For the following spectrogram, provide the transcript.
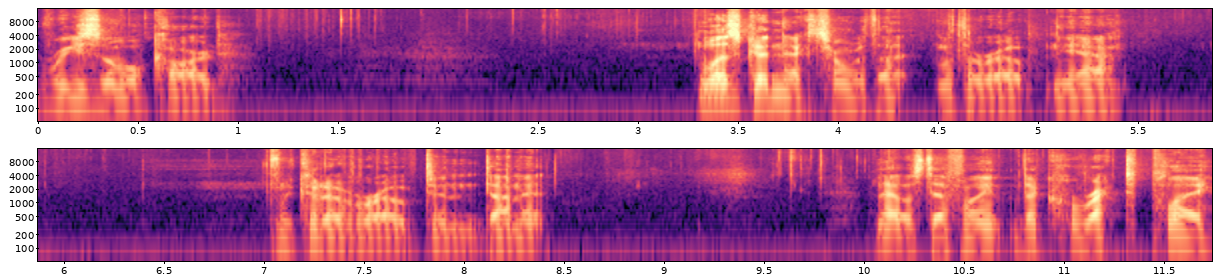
reasonable card. Was good next turn with a with a rope. Yeah. We could have roped and done it. That was definitely the correct play.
